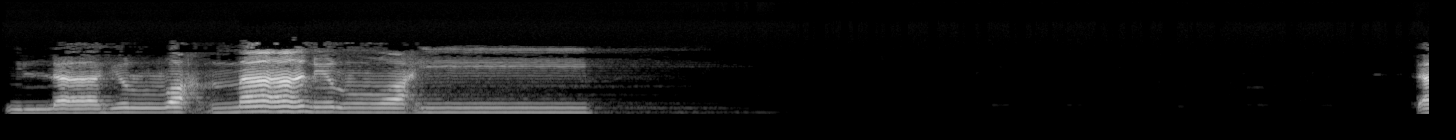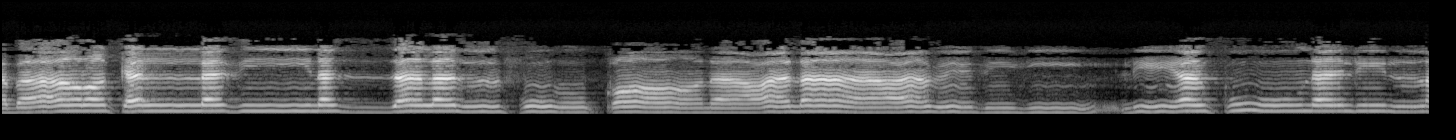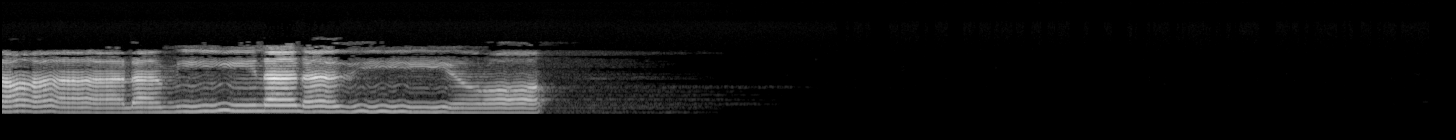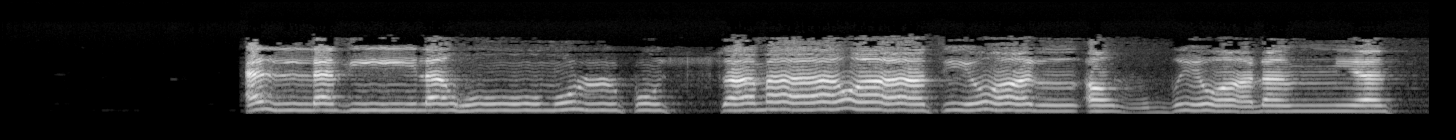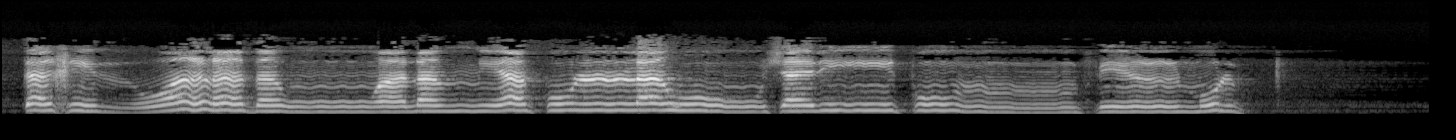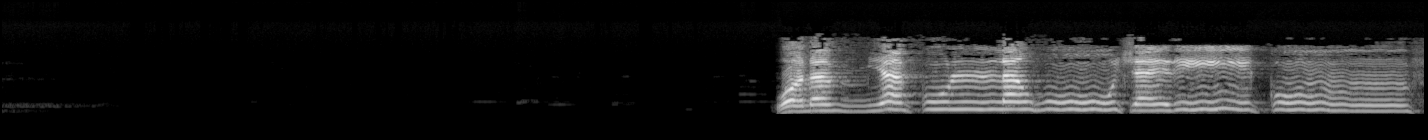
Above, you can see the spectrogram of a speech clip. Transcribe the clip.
بسم الله الرحمن الرحيم. تبارك الذي نزل الفرقان على عبده ليكون للعالمين نذيرا. الذي له ملك السماوات والأرض ولم يتخذ ولدا ولم يكن له شريك في الملك ولم يكن له شريك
